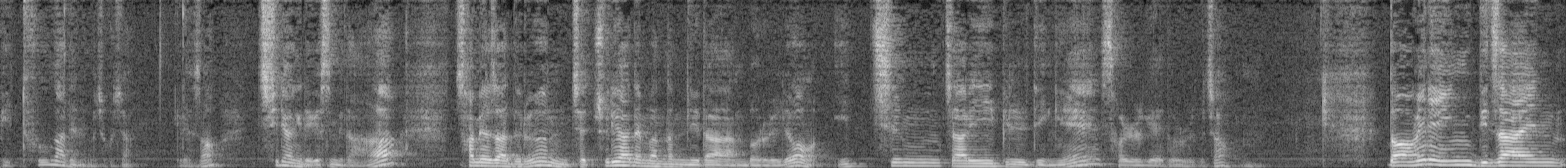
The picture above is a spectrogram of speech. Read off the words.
MP2가 되는 거죠. 그죠? 그래서 7형이 되겠습니다. 참여자들은 제출해야만 합니다. 뭐를요? 2층짜리 빌딩의 설계도를 그죠? The winning design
